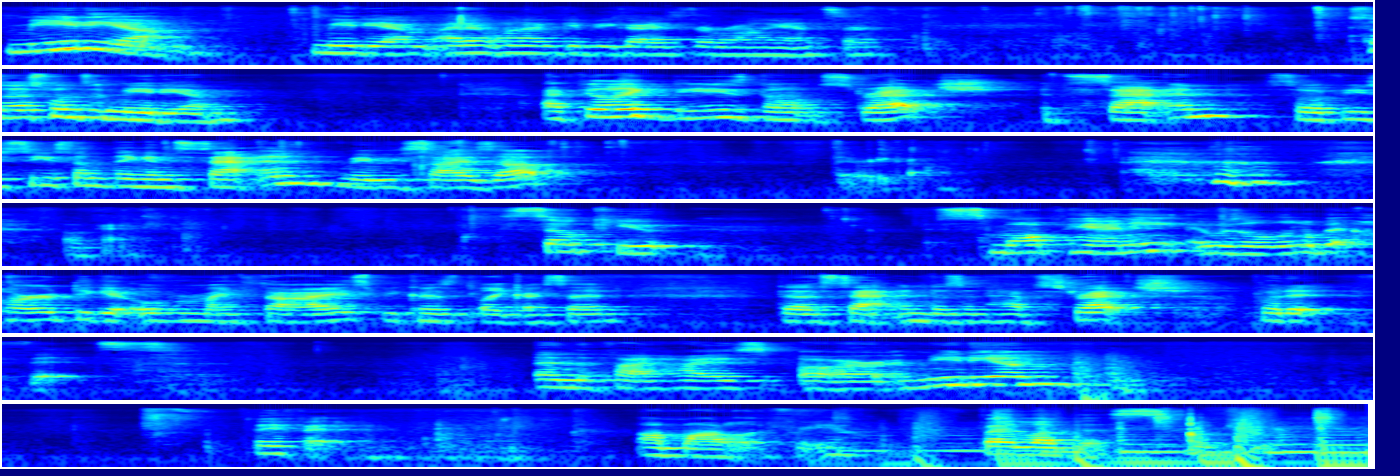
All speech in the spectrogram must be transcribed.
Medium. Medium. I didn't want to give you guys the wrong answer. So this one's a medium. I feel like these don't stretch. It's satin. So if you see something in satin, maybe size up. There we go. okay. So cute. Small panty. It was a little bit hard to get over my thighs because like I said, the satin doesn't have stretch, but it fits. And the thigh highs are a medium. They fit. I'll model it for you. But I love this.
